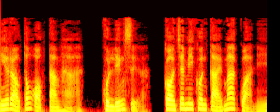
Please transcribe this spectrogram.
นี้เราต้องออกตามหา คนเลี้ยงเสือ ก่อนจะมีคนตายมากกว่านี้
